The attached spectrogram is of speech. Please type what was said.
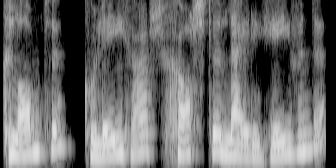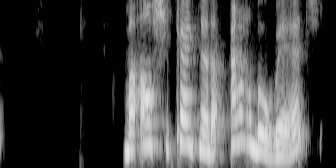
klanten, collega's, gasten, leidinggevenden. Maar als je kijkt naar de Arbo-wet,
